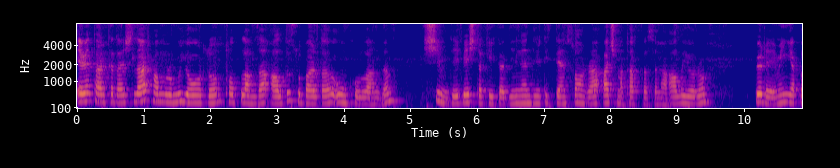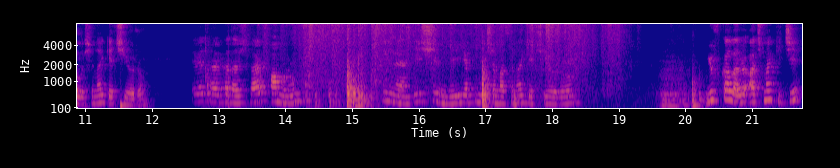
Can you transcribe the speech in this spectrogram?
Evet arkadaşlar hamurumu yoğurdum. Toplamda 6 su bardağı un kullandım. Şimdi 5 dakika dinlendirdikten sonra açma tahtasına alıyorum böreğimin yapılışına geçiyorum. Evet arkadaşlar hamurum dinlendi. Şimdi yapım aşamasına geçiyorum. Yufkaları açmak için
